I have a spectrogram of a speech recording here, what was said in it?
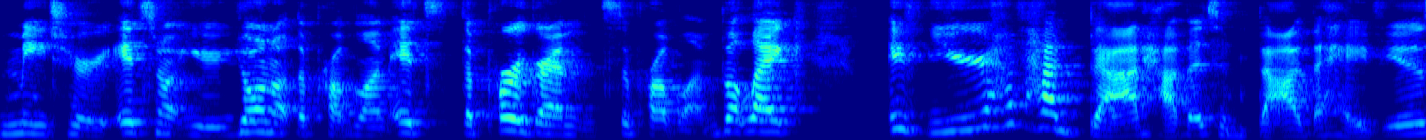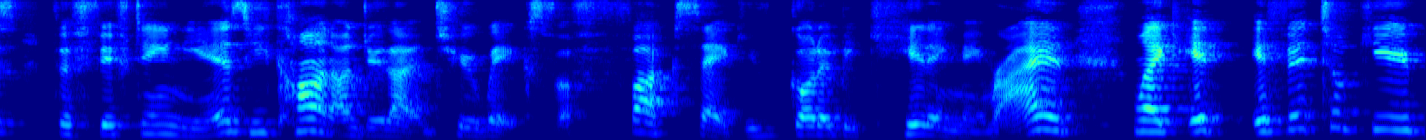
me too. It's not you. You're not the problem. It's the program that's the problem. But like, if you have had bad habits and bad behaviors for 15 years, you can't undo that in two weeks. For fuck's sake, you've got to be kidding me, right? Like it if it took you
